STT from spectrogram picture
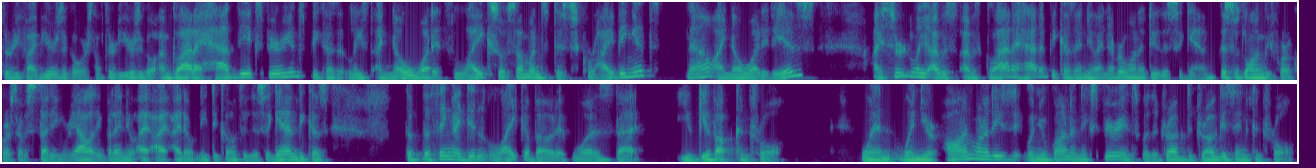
35 years ago or some 30 years ago. I'm glad I had the experience because at least I know what it's like. So if someone's describing it now, I know what it is. I certainly I was I was glad I had it because I knew I never want to do this again. This was long before, of course, I was studying reality, but I knew I I, I don't need to go through this again because the the thing I didn't like about it was that you give up control. When when you're on one of these when you're on an experience with a drug, the drug is in control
